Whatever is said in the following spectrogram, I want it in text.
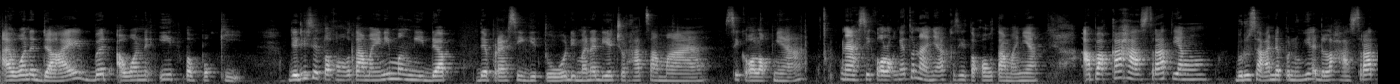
I wanna die but I wanna eat topoki. Jadi si tokoh utama ini mengidap depresi gitu, di mana dia curhat sama psikolognya. Nah, psikolognya tuh nanya ke si tokoh utamanya, apakah hasrat yang berusaha anda penuhi adalah hasrat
